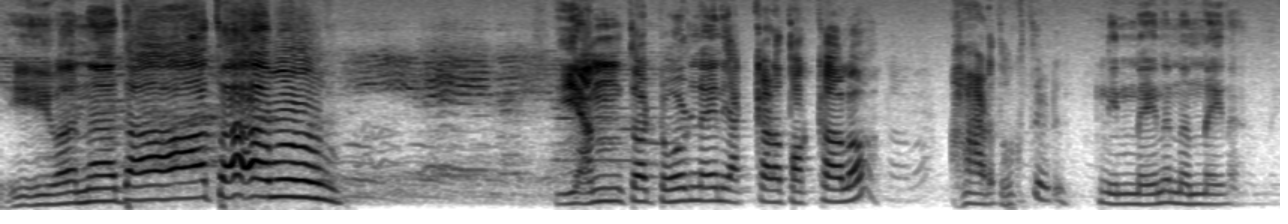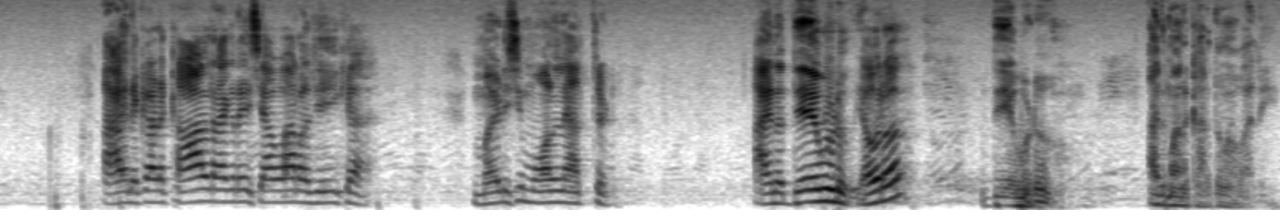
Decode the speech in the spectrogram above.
జీవనదాతవు. ఎంత తోడినైనా ఎక్కడ తొక్కాలో ఆడ తొక్కుతాడు. నిన్నైనా నన్నైనా. ఆయన కాడ కాళ్ళు ఎగరేసి అవారాలు చేయక మడిసి మూలనేస్తాడు ఆయన దేవుడు. ఎవరో? దేవుడు. అది మనకు అర్థం అవ్వాలి.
